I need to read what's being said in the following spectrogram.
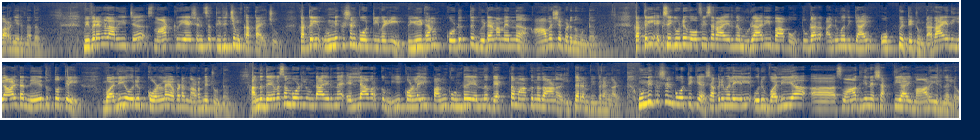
പറഞ്ഞിരുന്നത്. വിവരങ്ങൾ അറിയിച്ച് സ്മാർട്ട് ക്രിയേഷൻസ് തിരിച്ചും കത്തയച്ചു. കത്തിൽ ഉണ്ണികൃഷ്ണൻ പോറ്റി വഴി പീഠം കൊടുത്തു വിടണമെന്ന് ആവശ്യപ്പെടുന്നുമുണ്ട്. കത്തിൽ എക്സിക്യൂട്ടീവ് ഓഫീസറായിരുന്ന മുരാരി ബാബു തുടർ അനുമതിക്കായി ഒപ്പിട്ടിട്ടുണ്ട്. അതായത് ഇയാളുടെ നേതൃത്വത്തിൽ വലിയൊരു കൊള്ള അവിടെ നടന്നിട്ടുണ്ട്. അന്ന് ദേവസ്വം ബോർഡിൽ ഉണ്ടായിരുന്ന എല്ലാവർക്കും ഈ കൊള്ളയിൽ പങ്കുണ്ട് എന്ന് വ്യക്തമാക്കുന്നതാണ് ഇത്തരം വിവരങ്ങൾ. ഉണ്ണികൃഷ്ണൻ പോറ്റിക്ക് ശബരിമലയിൽ ഒരു വലിയ സ്വാധീന ശക്തിയായി മാറിയിരുന്നല്ലോ.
